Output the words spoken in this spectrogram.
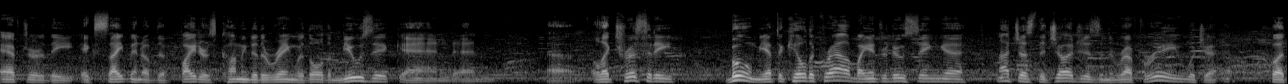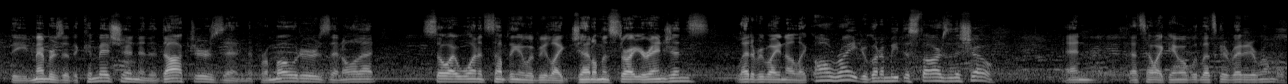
after the excitement of the fighters coming to the ring with all the music and, and uh, electricity, boom, you have to kill the crowd by introducing uh, not just the judges and the referee, which, uh, but the members of the commission and the doctors and the promoters and all that. So I wanted something that would be like, gentlemen, start your engines. Let everybody know, like, all right, you're going to meet the stars of the show. And that's how I came up with Let's Get Ready to Rumble.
